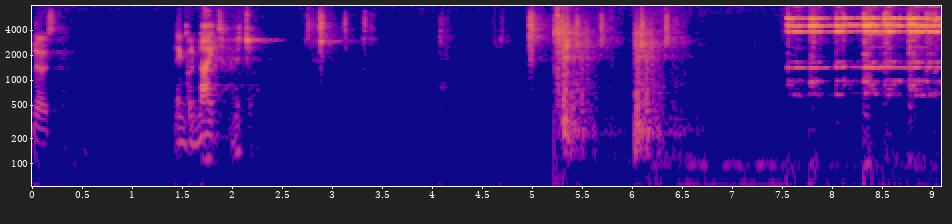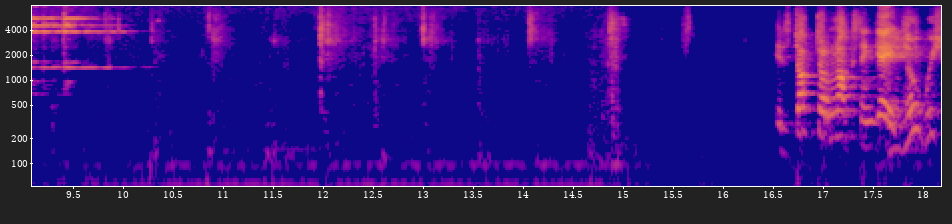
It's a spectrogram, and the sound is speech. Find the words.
No, sir. Then good night, Mitchell. Dr. Knox engaged? No wish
